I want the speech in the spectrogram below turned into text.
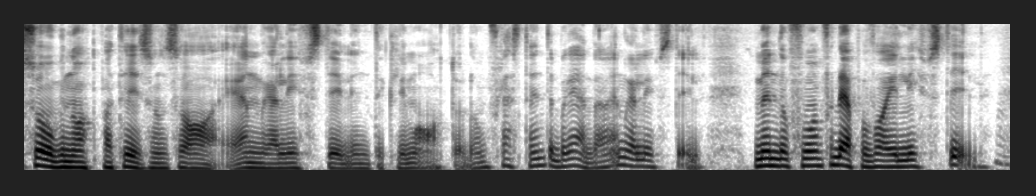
såg något parti som sa ändra livsstil, inte klimat. Och de flesta är inte beredda att ändra livsstil. Men då får man fundera på vad är livsstil? Mm.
